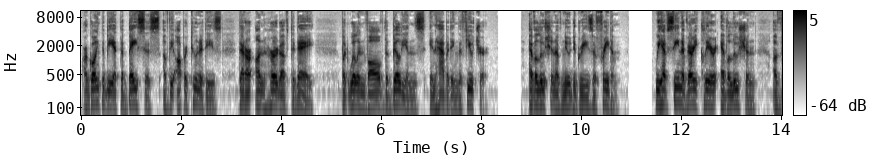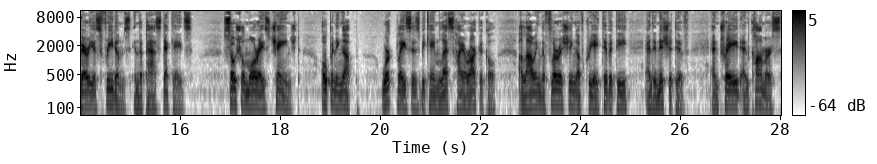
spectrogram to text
are going to be at the basis of the opportunities that are unheard of today, but will involve the billions inhabiting the future. Evolution of new degrees of freedom. We have seen a very clear evolution of various freedoms in the past decades. Social mores changed, opening up, workplaces became less hierarchical, allowing the flourishing of creativity and initiative, and trade and commerce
